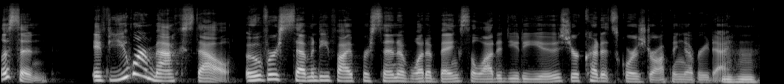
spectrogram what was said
listen, if you are maxed out over 75% of what a bank's allotted you to use, your credit score is dropping every day. Mhm.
